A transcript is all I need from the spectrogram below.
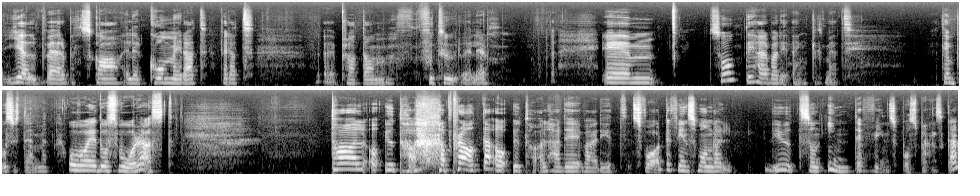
hjälpverb ska eller kommer att för att eh, prata om futur eller eh, så det här var det enkelt med temposystemet. Och vad är då svårast? Tal och uttal. Att prata och uttal hade varit svårt. Det finns många ljud som inte finns på spanska.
